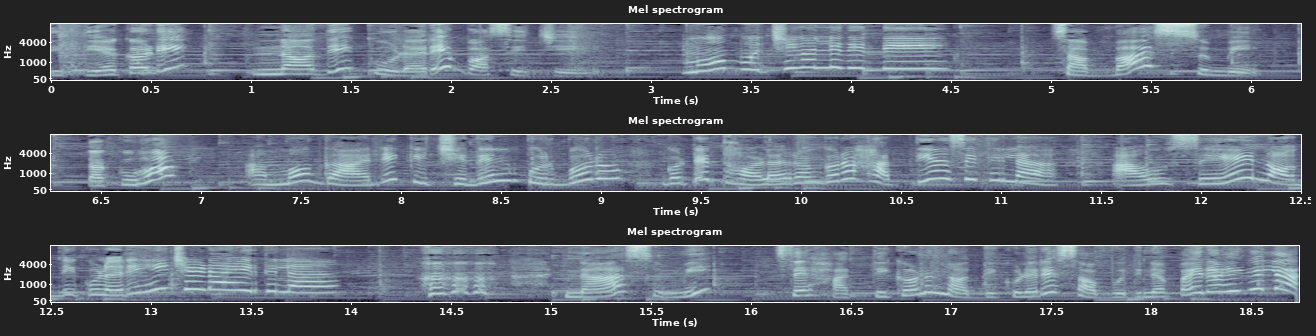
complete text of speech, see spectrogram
ଦ୍ୱିତୀୟ କଡି ନଦୀ କୂଳରେ ବସିଛି ମୁଁ ବୁଝିଗଲି ଦିଦି ସବାସ ସୁମି ତା କୁହ ଆମ ଗାଁରେ କିଛି ଦିନ ପୂର୍ବରୁ ଗୋଟେ ଧଳା ରଙ୍ଗର ହାତୀ ଆସିଥିଲା ଆଉ ସେ ନଦୀ କୂଳରେ ହିଁ ଛିଡ଼ା ହେଇଥିଲା ନା ସୁମି ସେ ହାତୀ କଣ ନଦୀ କୂଳରେ ସବୁଦିନ ପାଇଁ ରହିଗଲା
